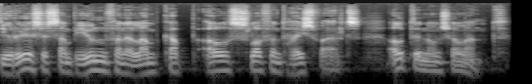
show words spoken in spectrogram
Die reuse sampioen van 'n lampkap al sloffend huiswaarts, al te nonchalant.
